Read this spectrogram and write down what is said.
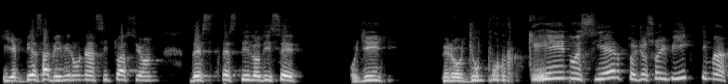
y empieza a vivir una situación de este estilo, dice, oye, pero yo, ¿por qué? No es cierto, yo soy víctima.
